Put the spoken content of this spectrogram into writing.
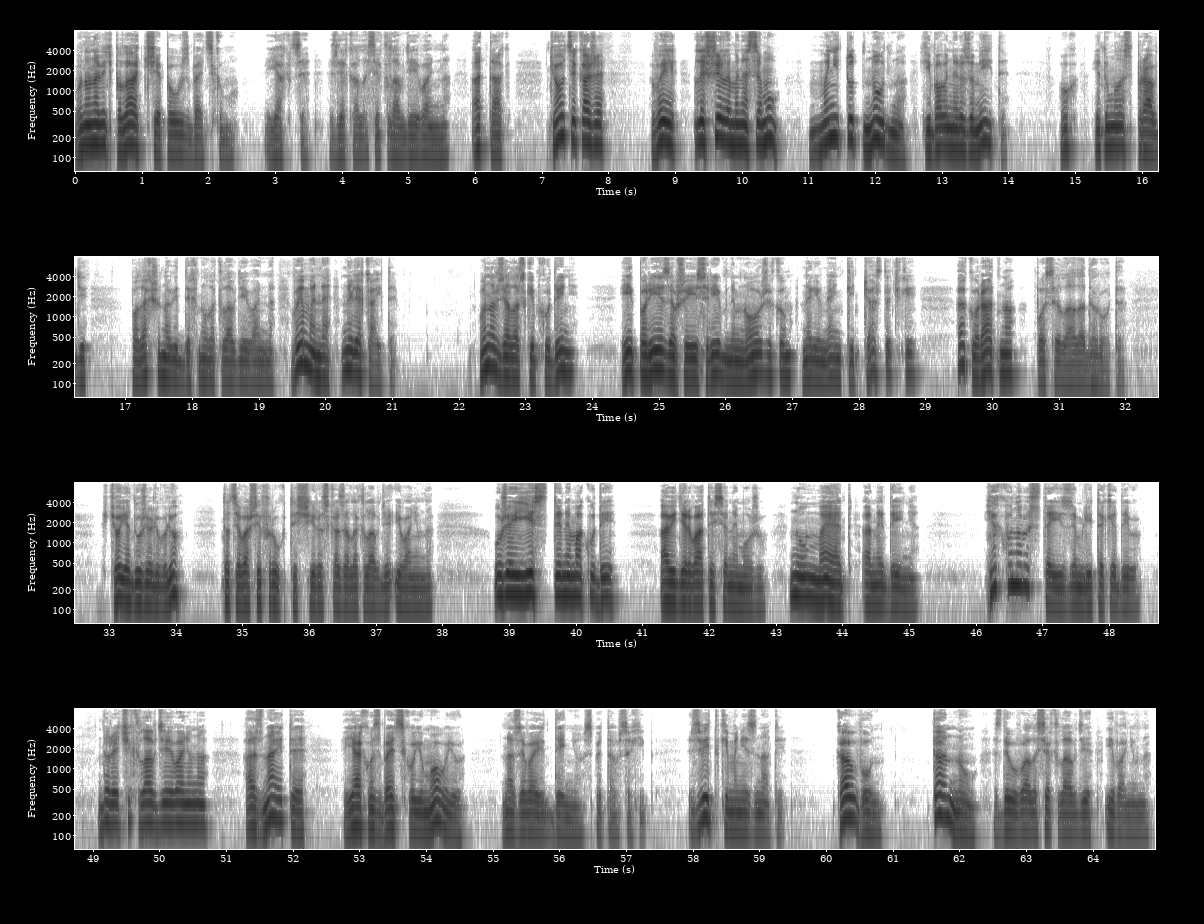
воно навіть плаче по-узбецькому. Як це? злякалася Клавдія Іванівна. А так. Чого це каже? Ви лишили мене саму? Мені тут нудно, хіба ви не розумієте? Ох, я думала, справді, полегшено віддихнула Клавдія Іванівна. Ви мене не лякайте. Вона взяла скипку дині і, порізавши її срібним ножиком на рівненькі часточки, акуратно посилала до рота. Що я дуже люблю, то це ваші фрукти, щиро сказала Клавдія Іванівна. Уже їсти нема куди, а відірватися не можу. Ну, мед, а не диня. Як воно росте із землі таке диво? До речі, Клавдія Іванівна, а знаєте, як узбецькою мовою називають диню? спитав Сахіб. Звідки мені знати? Кавун. Та ну, здивувалася Клавдія Іванівна.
